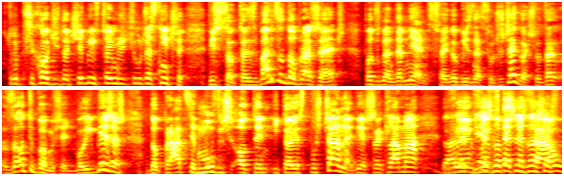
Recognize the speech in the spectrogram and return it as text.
który przychodzi do ciebie i w twoim życiu uczestniczy. Wiesz co, to jest bardzo dobra rzecz pod względem, nie wiem, swojego biznesu czy czegoś, to tak, o tym pomyśleć, bo ich bierzesz do pracy, mówisz o tym i to jest puszczane, wiesz, reklama w, Ale w, wiesz, w no przecież nasza TTV,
